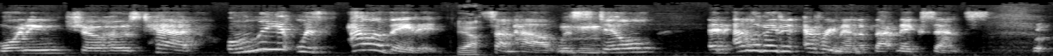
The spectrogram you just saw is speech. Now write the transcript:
morning show host had. Only it was elevated Yeah. somehow. It was Mhm. still an elevated everyman, if that makes sense. But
